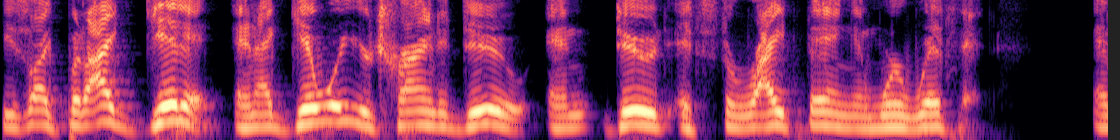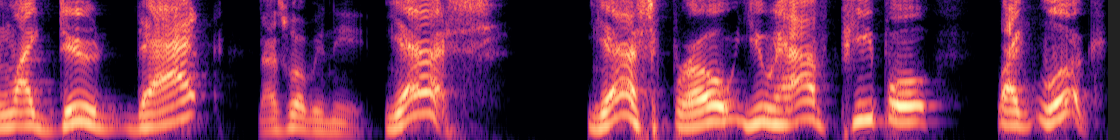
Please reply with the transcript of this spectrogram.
He's like, but I get it. And I get what you're trying to do. And dude, it's the right thing. And we're with it. And like, dude, that, That's what we need. yes, yes, bro. You have people like, look,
